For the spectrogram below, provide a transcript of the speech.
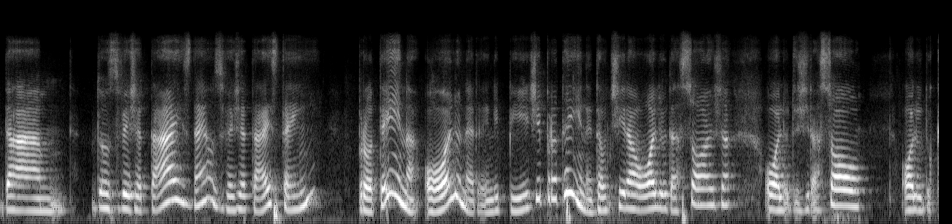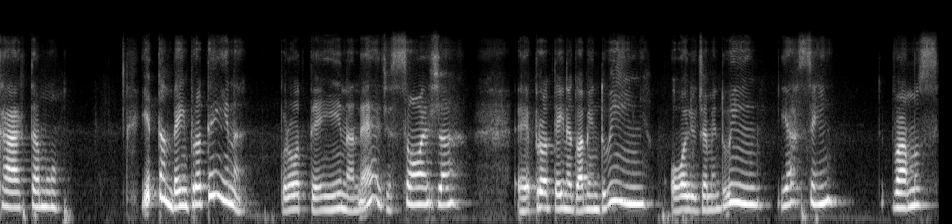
Da, dos vegetais, né? Os vegetais têm proteína, óleo, né? Tem lipídio e proteína. Então, tira óleo da soja, óleo do girassol, óleo do cártamo e também proteína. Proteína, né? De soja, é, proteína do amendoim, óleo de amendoim e assim vamos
